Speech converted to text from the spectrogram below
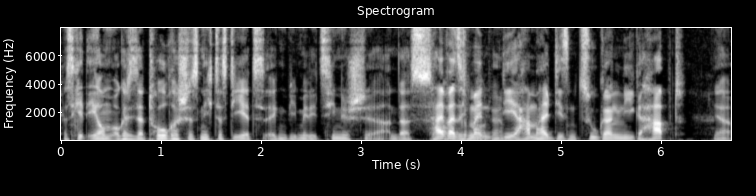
Es geht eher um organisatorisches, nicht, dass die jetzt irgendwie medizinisch äh, anders. Teilweise, ich meine, die haben halt diesen Zugang nie gehabt. Ja.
